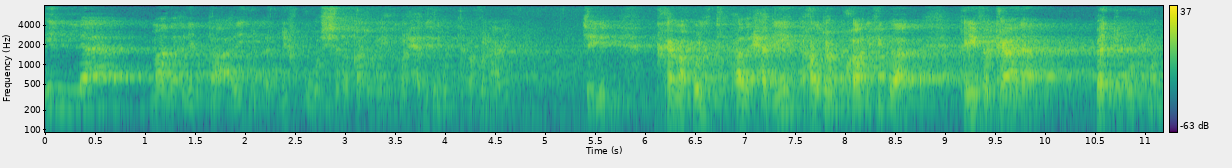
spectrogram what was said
إلا ماذا؟ الإبقاء عليهم الرفق والشفقة بهم والحديث متفق عليه. جيد. كما قلت هذا الحديث أخرجه البخاري في باب كيف كان بدء الرمل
